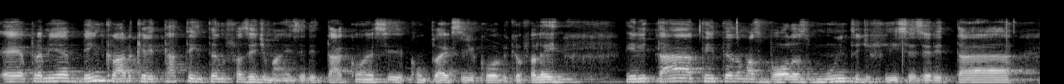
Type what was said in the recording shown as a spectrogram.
é, para mim é bem claro que ele tá tentando fazer demais. Ele tá com esse complexo de Kobe que eu falei. Ele tá tentando umas bolas muito difíceis. Ele tá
